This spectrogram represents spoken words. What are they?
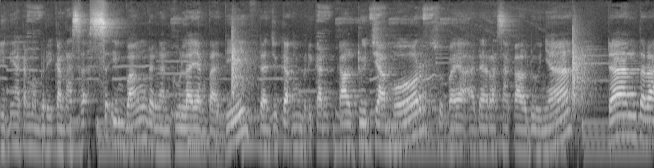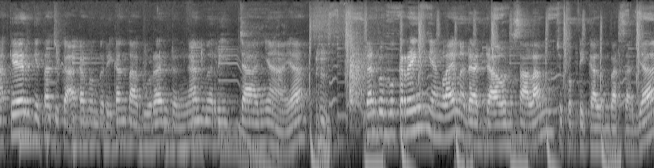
ini akan memberikan rasa seimbang dengan gula yang tadi dan juga memberikan kaldu jamur supaya ada rasa kaldunya. Dan terakhir kita juga akan memberikan taburan dengan mericanya ya. Dan bumbu kering yang lain ada daun salam cukup tiga lembar saja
